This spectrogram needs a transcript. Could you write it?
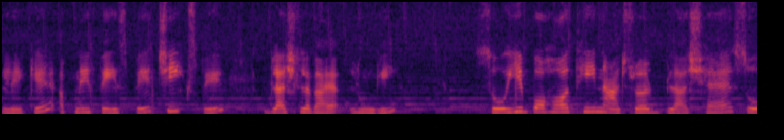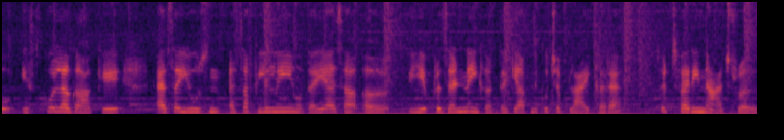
लेके अपने फेस पे चीक्स पे ब्लश लगाया लूँगी। सो so, ये बहुत ही नेचुरल ब्लश है। सो so, इसको लगा के ऐसा यूज़ ऐसा फील नहीं होता या ऐसा ये प्रेजेंट नहीं करता कि आपने कुछ अप्लाई करा है। So it's very natural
